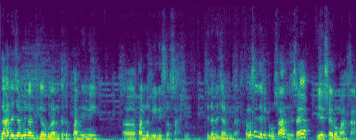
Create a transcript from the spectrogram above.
Nggak ada jaminan tiga bulan ke depan ini eh, pandemi ini selesai. Tidak ada jaminan. Kalau saya jadi perusahaan ya saya ya saya rumahkan.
